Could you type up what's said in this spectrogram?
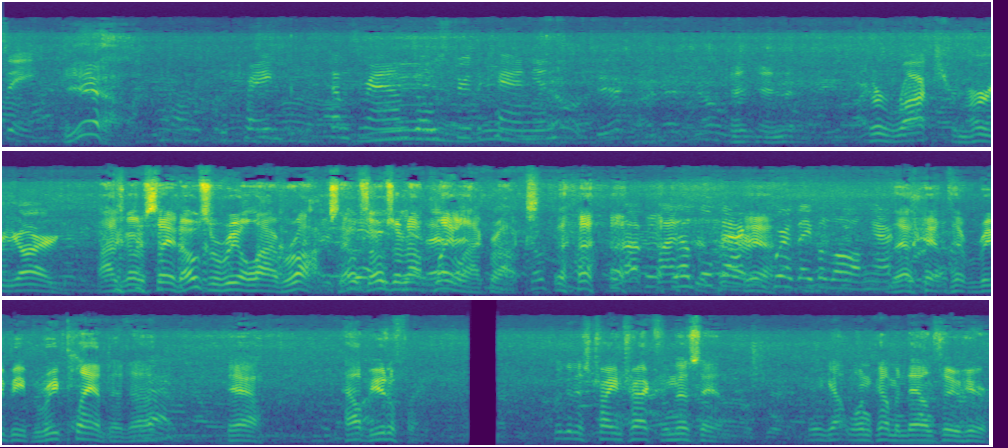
scene. Yeah. The train comes around, goes through the canyon. And, and they're rocks from her yard. I was going to say those are real live rocks. Those, those are not play like rocks. They're not They'll go back Yeah. to where they belong after. They'll, they'll re- be replanted, huh? Yeah. How beautiful. Look at this train track from this end. We got one coming down through here.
